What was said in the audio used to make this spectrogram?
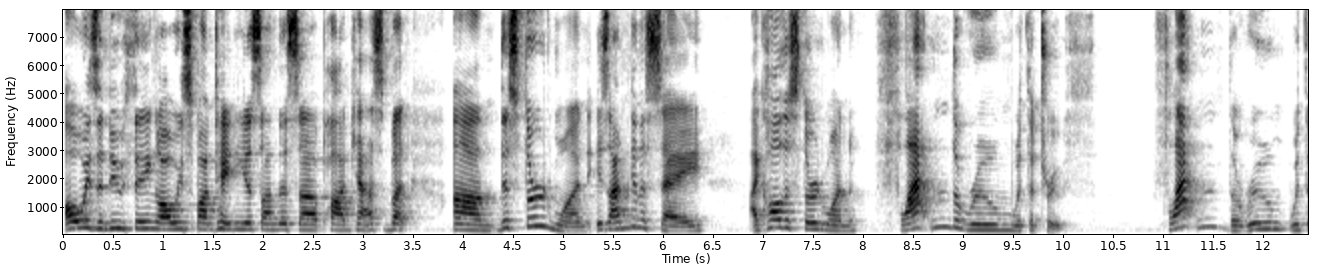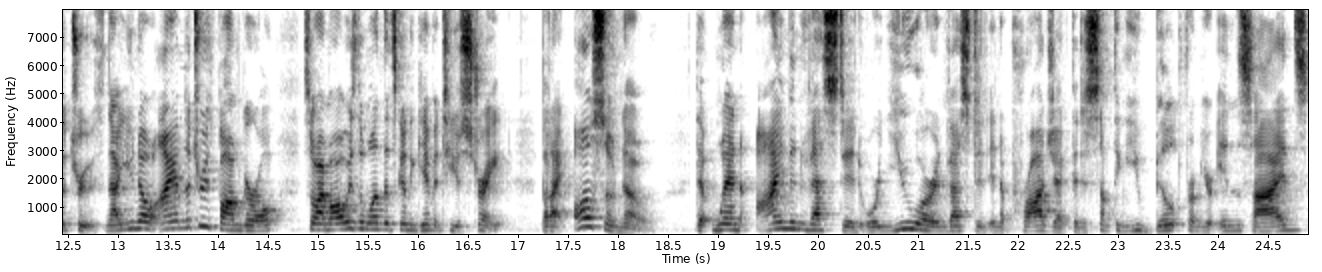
always a new thing, always spontaneous on this uh, podcast. But um, this third one is I'm gonna say I call this third one flatten the room with the truth. Flatten the room with the truth. Now you know I am the truth bomb girl. So I'm always the one that's going to give it to you straight. But I also know that when I'm invested or you are invested in a project that is something you built from your insides,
